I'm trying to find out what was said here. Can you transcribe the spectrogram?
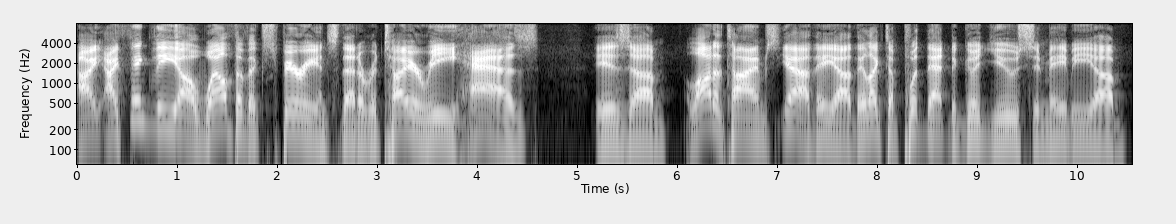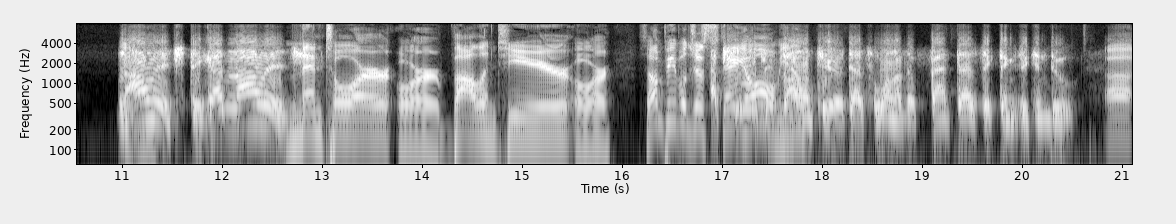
I, I think the uh, wealth of experience that a retiree has is um, a lot of times, yeah, they uh, they like to put that to good use and maybe um, Knowledge. They got knowledge. mentor or volunteer or some people just stay Absolutely home. You know, volunteer. That's one of the fantastic things you can do. uh,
